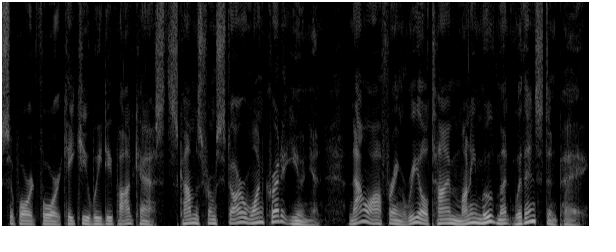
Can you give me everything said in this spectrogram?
Support for KQED podcasts comes from Star One Credit Union, now offering real-time money movement with Instant Pay.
